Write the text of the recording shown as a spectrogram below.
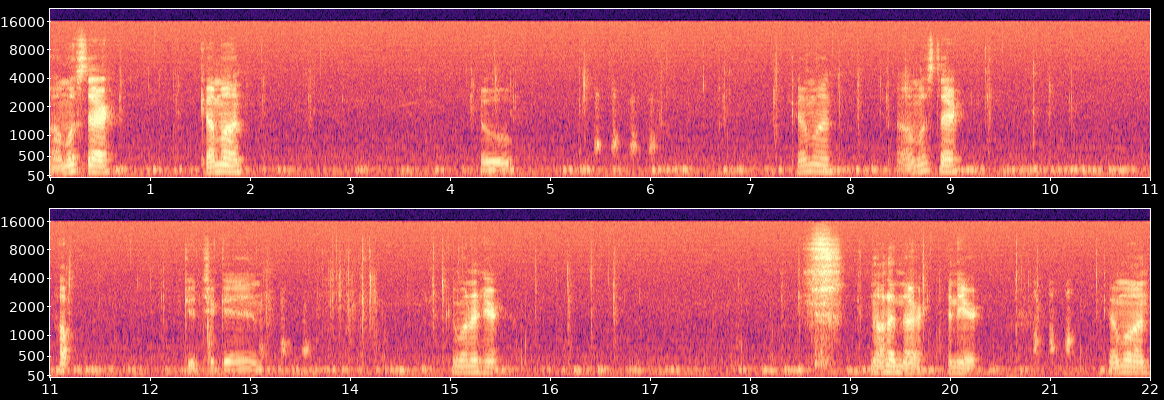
Almost there. Come on. Oh. Come on. Almost there. Hop. Good chicken. Come on in here. Not in there. In here. Come on.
